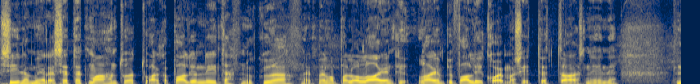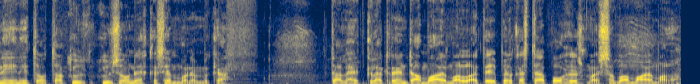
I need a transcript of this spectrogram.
siinä mielessä, että maahan tuettu aika paljon niitä nykyään, että meillä on paljon laajempi, laajempi valikoima sitten taas, niin, niin, niin, niin tota, kyllä, kyllä se on ehkä semmoinen, mikä tällä hetkellä trendaa maailmalla, että ei pelkästään Pohjoismaissa, vaan maailmalla.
